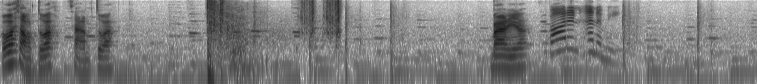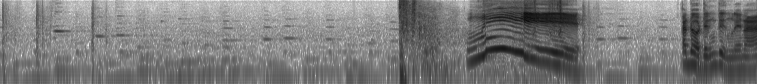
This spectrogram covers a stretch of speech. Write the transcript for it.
โอ้ยสองตัวสามตัว บ้านนี้แล้ว Spot an enemy. นี่ กระโดดดึงๆเลยนะ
